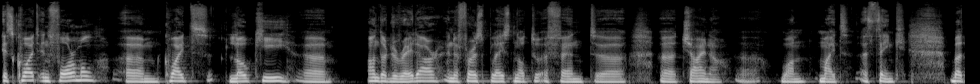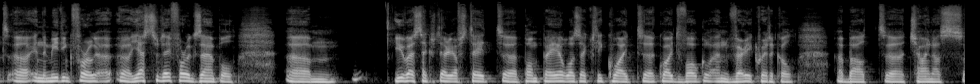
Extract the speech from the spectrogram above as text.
It's quite informal, um, quite low key under the radar in the first place, not to offend uh, uh, China, uh, one might think. But uh, in the meeting for uh, uh, yesterday, for example, um, U.S. Secretary of State Pompeo was actually quite quite vocal and very critical about China's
